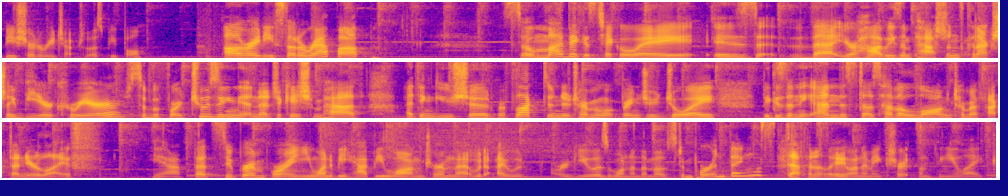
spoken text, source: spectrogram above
be sure to reach out to those people alrighty so to wrap up So, my biggest takeaway is that your hobbies and passions can actually be your career. So, before choosing an education path, I think you should reflect and determine what brings you joy because, in the end, this does have a long term effect on your life. Yeah, that's super important. You want to be happy long term. That would I would argue is one of the most important things. Definitely. So you want to make sure it's something you like.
